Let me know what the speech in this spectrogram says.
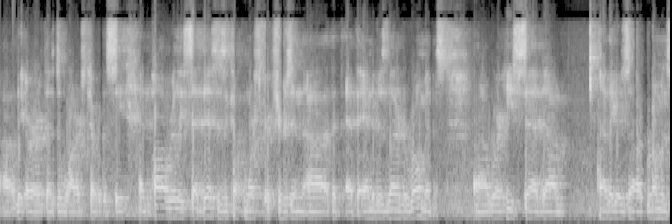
uh, the earth as the waters cover the sea. And Paul really said this is a couple more scriptures in uh, the, at the end of his letter to Romans, uh, where he said, um, I think it was uh, Romans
